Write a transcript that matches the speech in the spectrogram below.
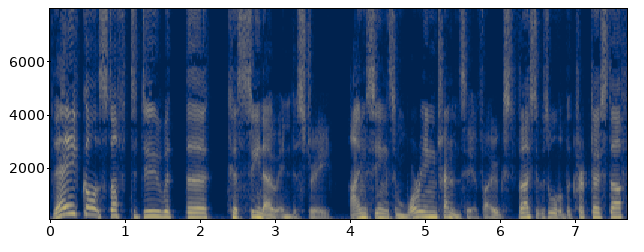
they've got stuff to do with the casino industry I'm seeing some worrying trends here, folks. First, it was all of the crypto stuff,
